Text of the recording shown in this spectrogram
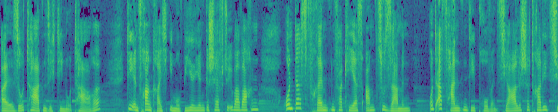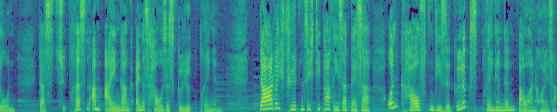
also taten sich die Notare, die in Frankreich Immobiliengeschäfte überwachen, und das Fremdenverkehrsamt zusammen und erfanden die provinzialische Tradition, dass Zypressen am Eingang eines Hauses Glück bringen. Dadurch fühlten sich die Pariser besser und kauften diese glücksbringenden Bauernhäuser.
